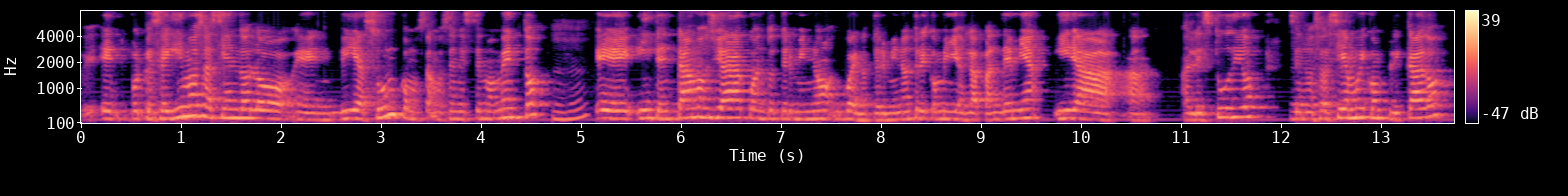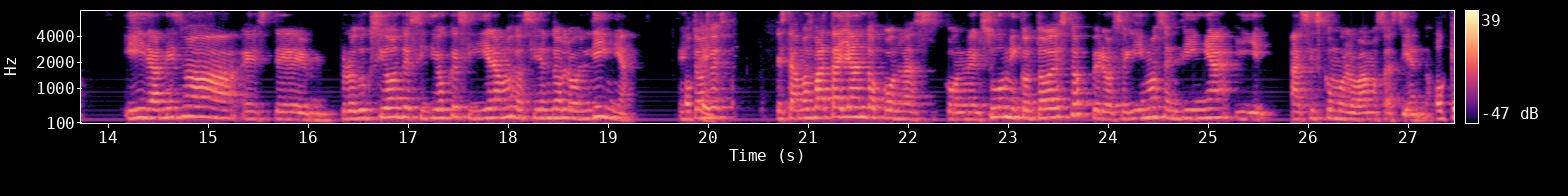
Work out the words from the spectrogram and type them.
eh, porque seguimos haciéndolo en vía Zoom, como estamos en este momento. Eh, intentamos ya cuando terminó, bueno, terminó entre comillas la pandemia, ir a- a- al estudio, se nos hacía muy complicado y la misma este, producción decidió que siguiéramos haciéndolo en línea. Entonces, estamos batallando con, las, con el Zoom y con todo esto, pero seguimos en línea y así es como lo vamos haciendo. Ok,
